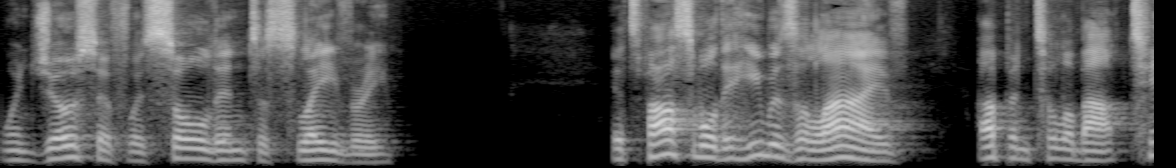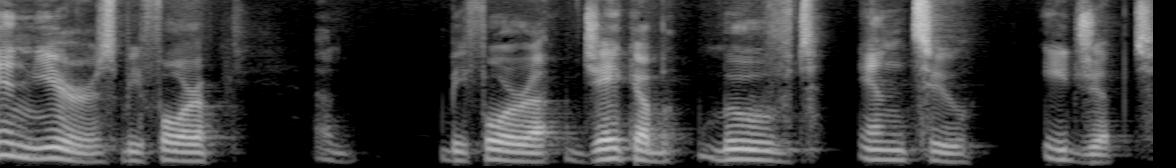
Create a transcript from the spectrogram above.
when Joseph was sold into slavery. It's possible that he was alive up until about 10 years before, before uh, Jacob moved into Egypt.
